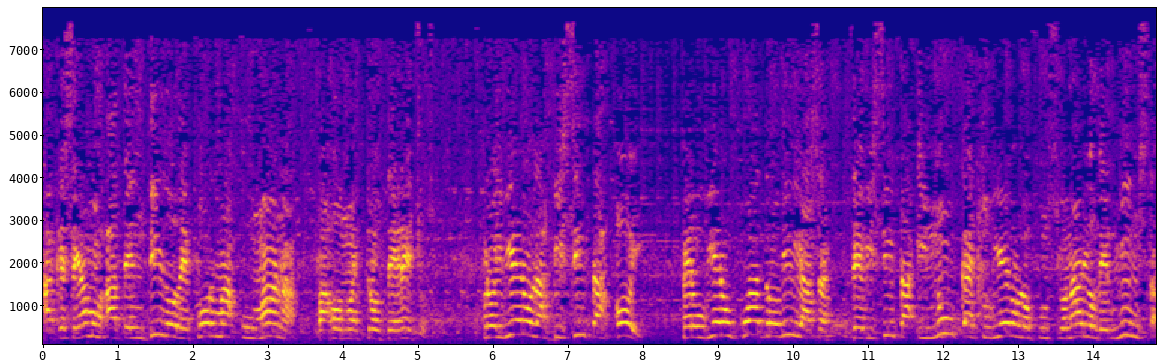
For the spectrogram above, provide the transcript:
a que seamos atendidos de forma humana bajo nuestros derechos. Prohibieron las visitas hoy, pero hubieron cuatro días de visita y nunca estuvieron los funcionarios del MINSA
